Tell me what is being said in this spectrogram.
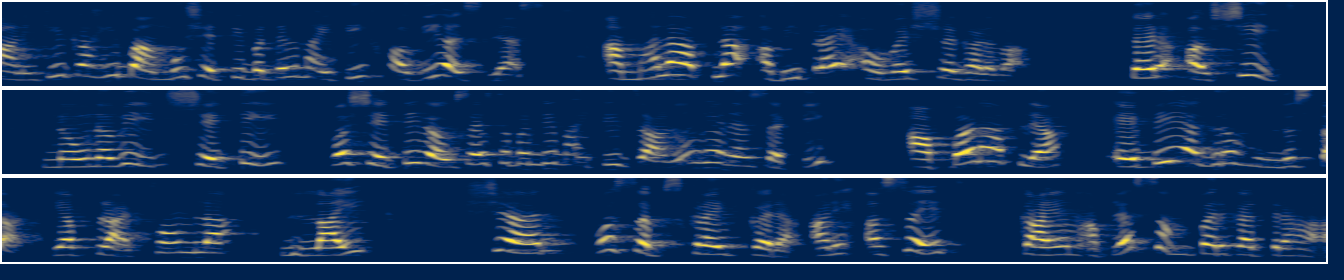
आणखी काही बांबू शेतीबद्दल माहिती हवी असल्यास आम्हाला आपला अभिप्राय अवश्य कळवा. तर अशीच नवनवीन शेती व शेती व्यवसाय संबंधी माहिती जाणून घेण्यासाठी आपण आपल्या एबी अॅग्रो हिंदुस्तान या प्लॅटफॉर्मला लाईक शेअर व सबस्क्राईब करा आणि असेच कायम आपल्या संपर्कात राहा.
